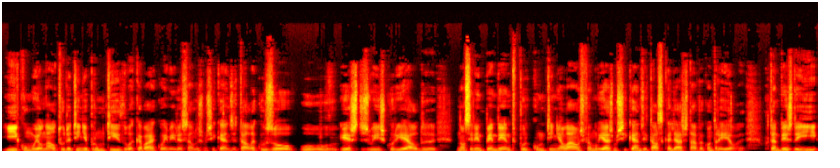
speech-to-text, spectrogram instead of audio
E como ele na altura tinha prometido acabar com a imigração dos mexicanos e tal, acusou o, este juiz Curiel de não ser independente porque como tinha lá uns familiares mexicanos e tal, se calhar estava contra ele. Portanto, desde aí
